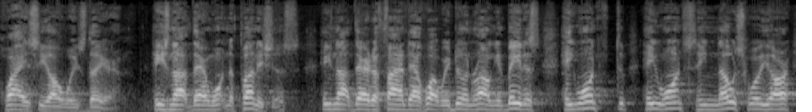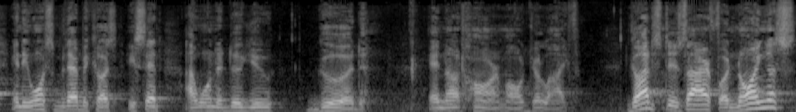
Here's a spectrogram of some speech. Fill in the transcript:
Why is He always there? He's not there wanting to punish us. He's not there to find out what we're doing wrong and beat us. He wants to, he wants, he knows where we are, and he wants to be there because he said, I want to do you good and not harm all your life. God's desire for knowing us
